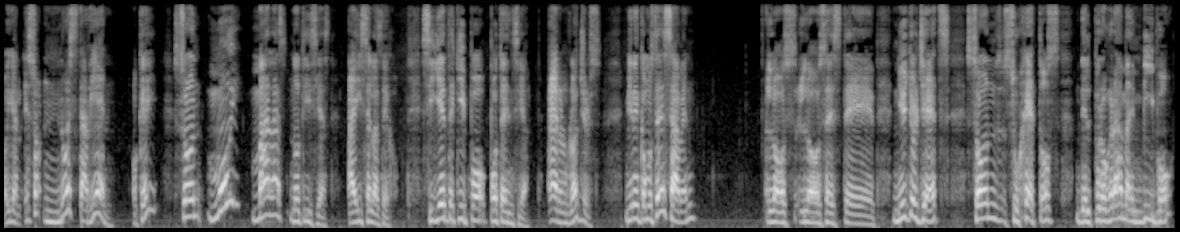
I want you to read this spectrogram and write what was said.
Oigan, eso no está bien, ¿ok? Son muy malas noticias. Ahí se las dejo. Siguiente equipo, potencia. Aaron Rodgers. Miren, como ustedes saben, los, los este, New York Jets son sujetos del programa en vivo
